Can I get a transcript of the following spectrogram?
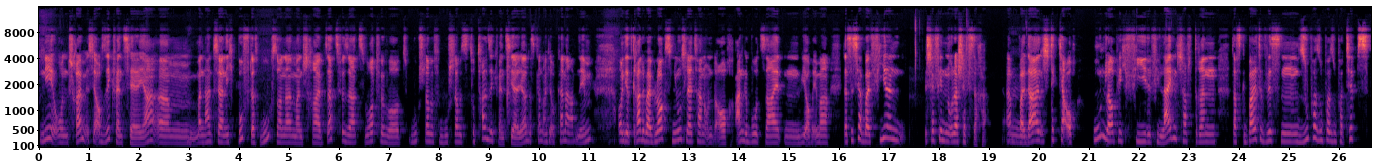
Nee, und Schreiben ist ja auch sequenziell, ja. Ähm, man hat ja nicht Buff das Buch, sondern man schreibt Satz für Satz, Wort für Wort, Buchstabe für Buchstabe. Es ist total sequenziell, ja. Das kann euch auch keiner abnehmen. Und jetzt gerade bei Blogs, Newslettern und auch Angebotsseiten, wie auch immer, das ist ja bei vielen Chefinnen oder Chefsache. Ja? Mhm. Weil da steckt ja auch unglaublich viel, viel Leidenschaft drin, das geballte Wissen, super, super, super Tipps.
